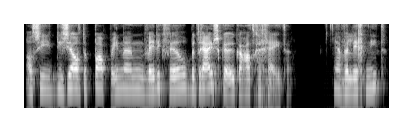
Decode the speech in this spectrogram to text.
als hij diezelfde pap in een, weet ik veel, bedrijfskeuken had gegeten? Ja, wellicht niet.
